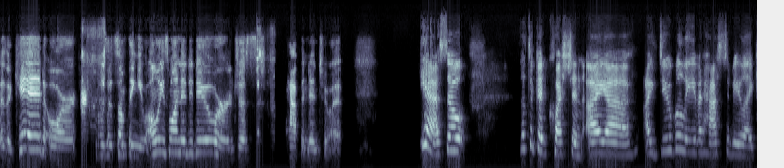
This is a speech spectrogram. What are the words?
as a kid, or was it something you always wanted to do, or just happened into it? yeah. So that's a good question. I uh, I do believe it has to be like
